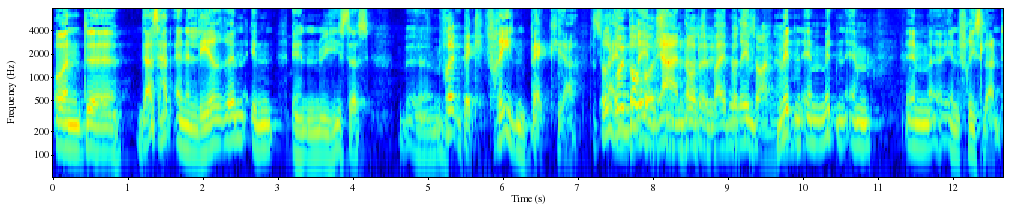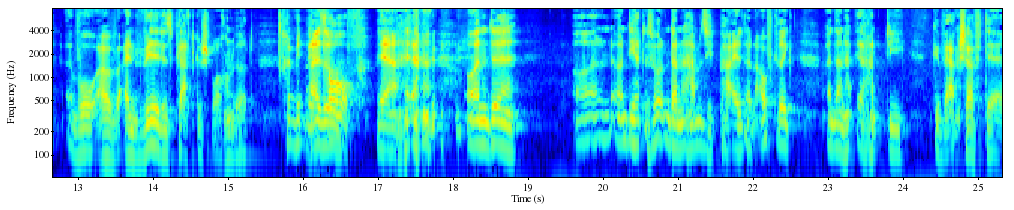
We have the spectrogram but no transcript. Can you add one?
Und äh, das hat eine Lehrerin in, in wie hieß das? Ähm, Friedenbeck. Friedenbeck, ja. Das Irgendwo in Bremen. Ja, in Norddeutschland, bei Bremen. An, ja. Mitten im, mitten im, im, in Friesland, wo ein wildes Platt gesprochen wird. Mitten also, im Torf. Ja, ja. Und äh, und, und die hat das, und dann haben sich ein paar Eltern aufgeregt. Und dann hat, die Gewerkschaft der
